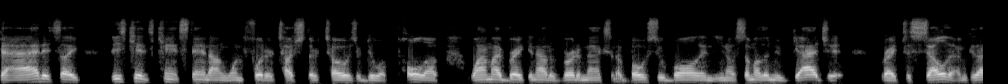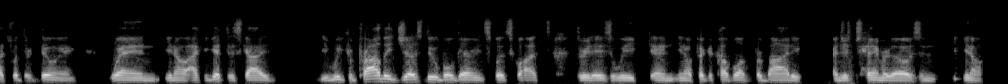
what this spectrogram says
bad. It's like these kids can't stand on one foot or touch their toes or do a pull up. Why am I breaking out a Vertimax and a Bosu ball and you know some other new gadget, right, to sell them because that's what they're doing. When you know I could get this guy, we could probably just do Bulgarian split squats three days a week and you know pick a couple up per body and just hammer those. And you know,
